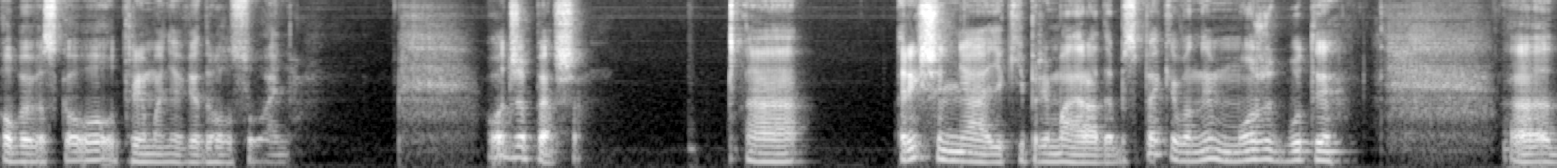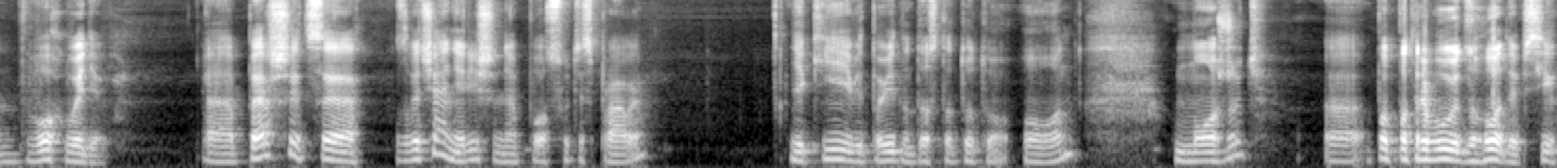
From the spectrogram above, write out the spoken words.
обов'язкового утримання від голосування. Отже, перше. Е, Рішення, які приймає Рада безпеки, вони можуть бути двох видів. Перший це звичайні рішення по суті справи, які відповідно до статуту ООН можуть потребують згоди всіх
